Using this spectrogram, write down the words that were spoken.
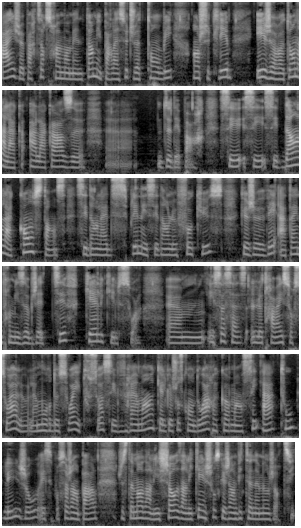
high, je vais partir sur un momentum et par la suite, je vais tomber en chute libre et je retourne à la, à la case euh, de départ. C'est dans la constance, c'est dans la discipline et c'est dans le focus que je vais atteindre mes objectifs, quels qu'ils soient. Euh, et ça, ça, le travail sur soi, l'amour de soi et tout ça, c'est vraiment quelque chose qu'on doit recommencer à tous les jours. Et c'est pour ça que j'en parle justement dans les choses, dans les 15 choses que j'ai envie de te nommer aujourd'hui.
